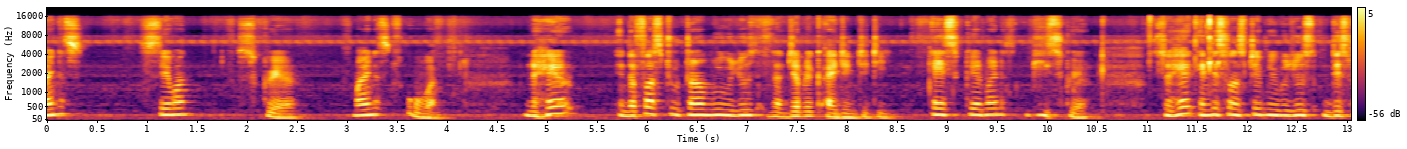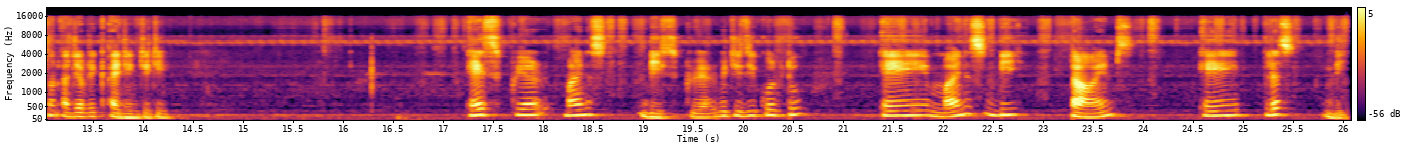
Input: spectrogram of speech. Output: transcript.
minus 7 square minus 1 now here in the first two terms we will use an algebraic identity a square minus b square. So here in this one step we will use this one algebraic identity a square minus b square which is equal to a minus b times a plus b.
